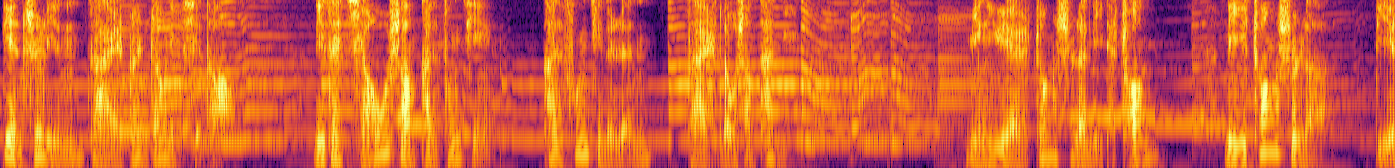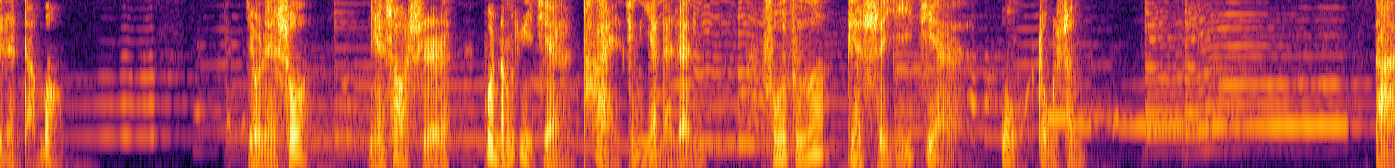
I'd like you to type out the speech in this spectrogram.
卞之琳在断章里写道：“你在桥上看风景，看风景的人在楼上看你。明月装饰了你的窗，你装饰了别人的梦。”有人说，年少时不能遇见太惊艳的人，否则便是一见误终生。但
